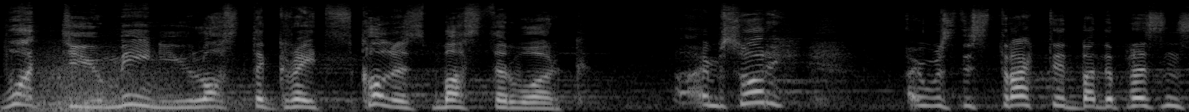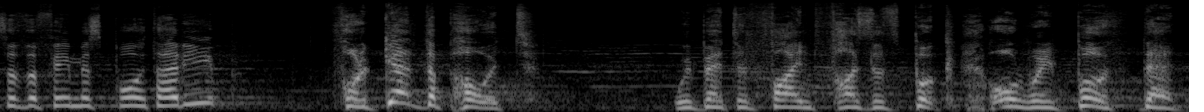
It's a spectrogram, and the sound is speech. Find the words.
What do you mean you lost the great scholar's masterwork? I'm sorry. I was distracted by the presence of the famous poet Arib. Forget the poet! We better find Fazil's book or we're both dead.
